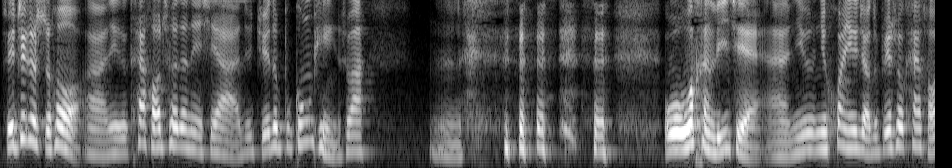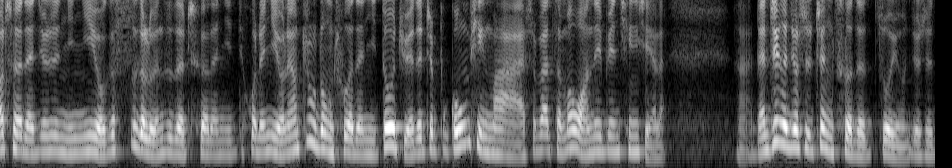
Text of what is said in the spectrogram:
所以这个时候啊，那个开豪车的那些啊，就觉得不公平，是吧？嗯，我我很理解。哎，你你换一个角度，别说开豪车的，就是你你有个四个轮子的车的，你或者你有辆助动车的，你都觉得这不公平嘛，是吧？怎么往那边倾斜了？啊，但这个就是政策的作用，就是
